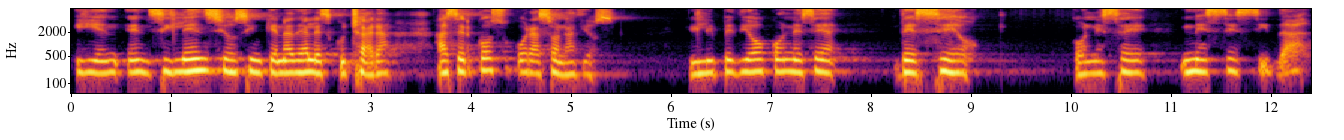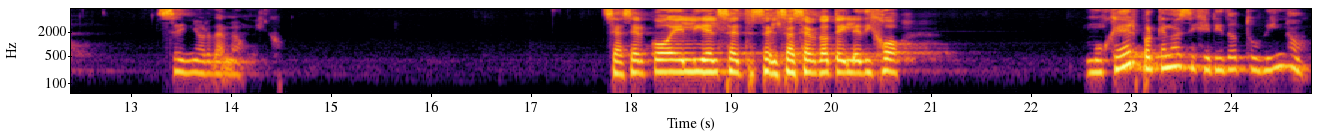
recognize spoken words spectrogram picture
y en, en, silencio, sin que nadie la escuchara, acercó su corazón a Dios y le pidió con ese deseo, con esa necesidad Señor, dame un hijo. Se acercó él y el, el sacerdote y le dijo, mujer, ¿por qué no has digerido tu vino?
